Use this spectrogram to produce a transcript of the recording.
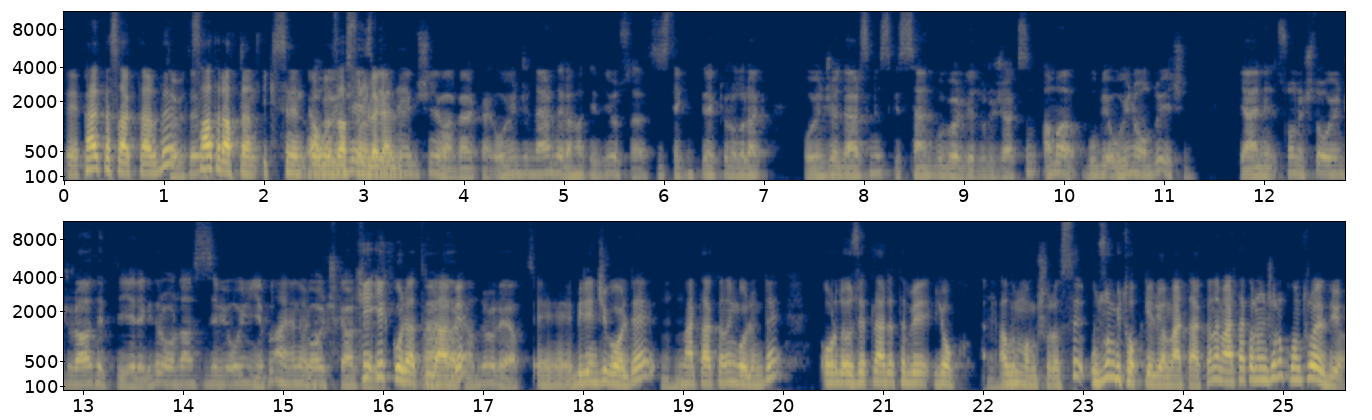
E, Pelkas'a aktardı. Tabii, tabii. Sağ taraftan ikisinin Ya organizasyonuyla oyuncu geldi. diye bir şey var Berkay. Oyuncu nerede rahat ediyorsa siz teknik direktör olarak oyuncuya dersiniz ki sen bu bölgede duracaksın ama bu bir oyun olduğu için yani sonuçta oyuncu rahat ettiği yere gider. Oradan size bir oyun yapıp Aynen öyle. gol Ki çıkartabilir. ilk golü hatırla Mert abi. Hakan da öyle yaptı. E, birinci golde Hı hı. Mert Hakan'ın golünde. Orada özetlerde tabii yok alınmamış orası. Uzun bir top geliyor Mert Hakan'a. Mert Hakan önce onu kontrol ediyor.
